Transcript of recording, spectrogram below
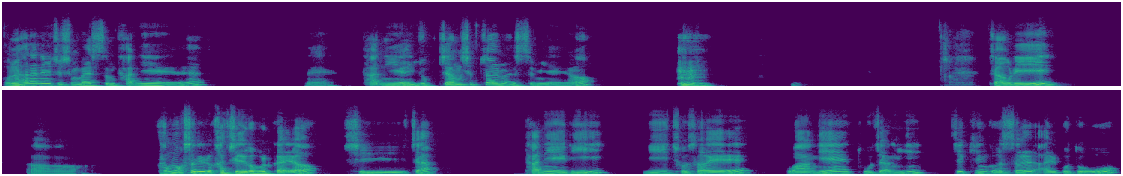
오늘 하나님이 주신 말씀 다니엘 네, 다니엘 6장 10절 말씀이에요. 자, 우리 어, 한 목소리로 같이 읽어볼까요? 시작. 다니엘이 이 조서에 왕의 도장이 찍힌 것을 알고도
